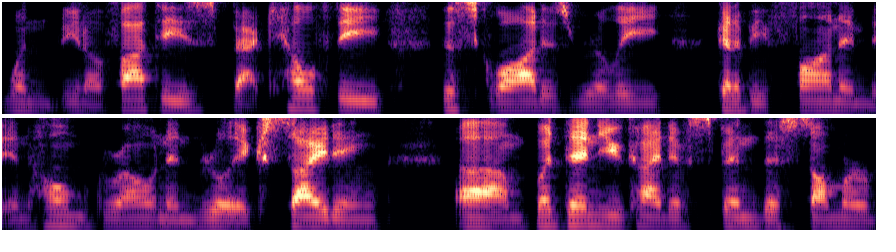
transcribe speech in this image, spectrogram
when you know Fati's back healthy, this squad is really going to be fun and, and homegrown and really exciting. Um, but then you kind of spend this summer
